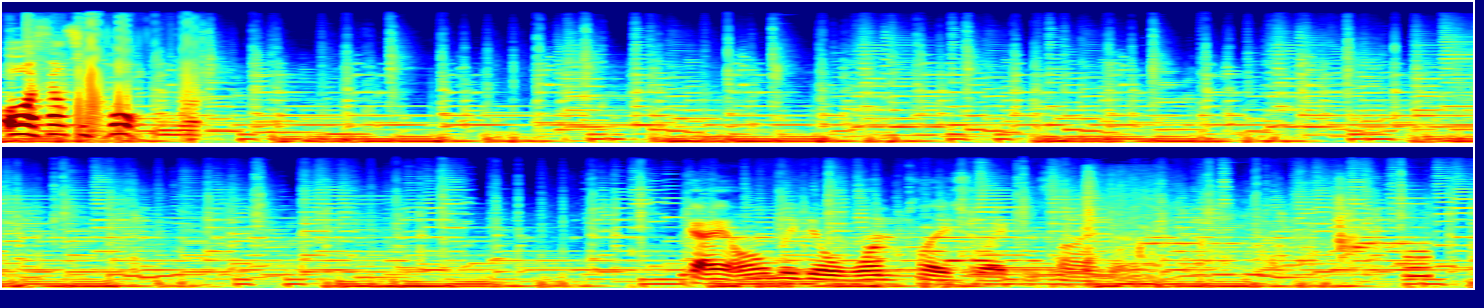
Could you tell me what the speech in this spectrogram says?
Oh, I found some coal. I I only know one place where I can find them.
